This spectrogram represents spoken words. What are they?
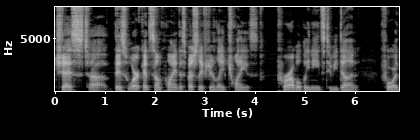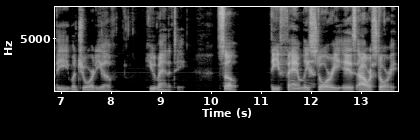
just uh, this work at some point, especially if you're in late 20s, probably needs to be done for the majority of humanity. So, the family story is our story.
